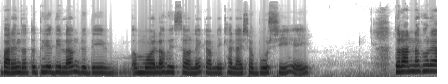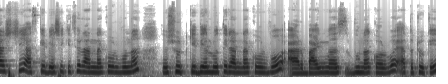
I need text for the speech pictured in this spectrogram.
বারান্দাটা ধুয়ে দিলাম, যদি ময়লা হয়েছে অনেক, আমি এখানে এসে বসি এই। তো রান্নাঘরে আসছি, আজকে বেশি কিছু রান্না করব না, শুটকি দিয়ে লতি রান্না করব, আর বাইং মাছ ভুনা করব এতটুকুই।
